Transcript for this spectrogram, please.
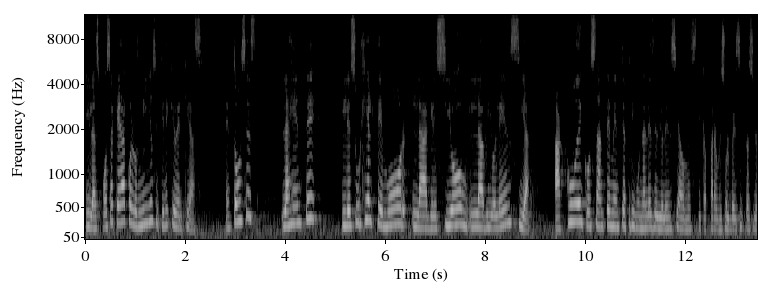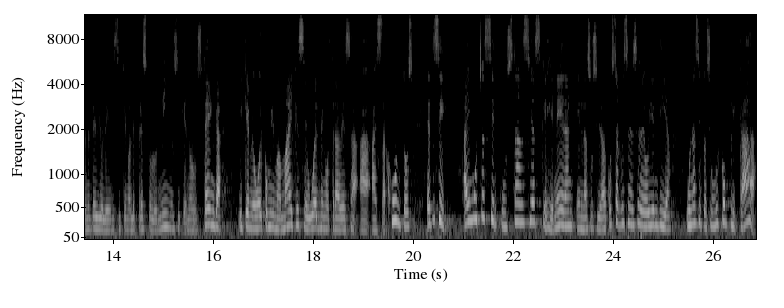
y la esposa queda con los niños y tiene que ver qué hace. Entonces, la gente le surge el temor, la agresión, la violencia, acuden constantemente a tribunales de violencia doméstica para resolver situaciones de violencia y que no le presto los niños y que no los tenga y que me voy con mi mamá y que se vuelven otra vez a, a estar juntos. Es decir, hay muchas circunstancias que generan en la sociedad costarricense de hoy en día una situación muy complicada,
